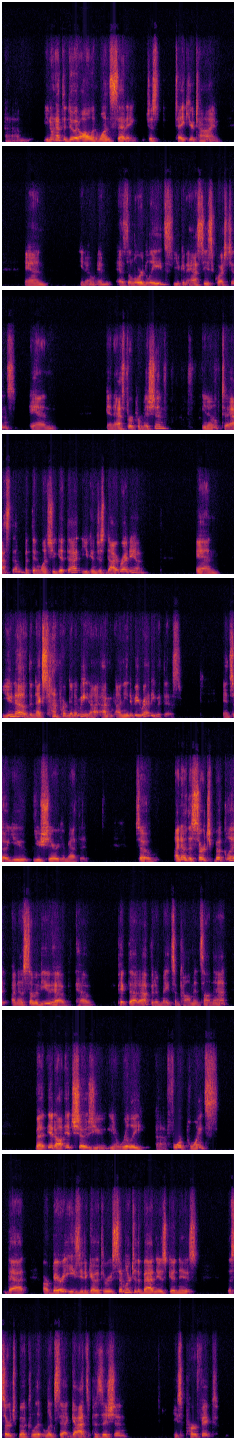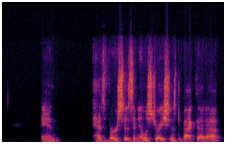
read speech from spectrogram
um, you don't have to do it all in one setting just take your time and you know and as the lord leads you can ask these questions and and ask for permission you know to ask them. But then once you get that you can just dive right in. And you know the next time we're going to meet I, I'm, I need to be ready with this. And so you you share your method. So i know the search booklet. I know some of you have have picked that up and have made some comments on that. But it it shows you you know really uh, four points that are very easy to go through similar to the bad news good news the search booklet looks at god's position he's perfect and has verses and illustrations to back that up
